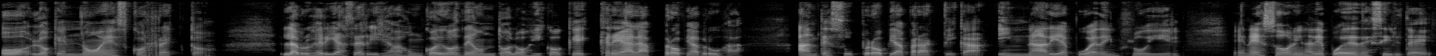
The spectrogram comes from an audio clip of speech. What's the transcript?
o lo que no es correcto. La brujería se rige bajo un código deontológico que crea la propia bruja ante su propia práctica y nadie puede influir en eso ni nadie puede decirte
